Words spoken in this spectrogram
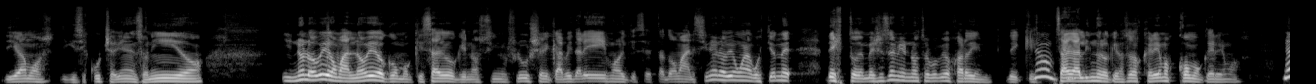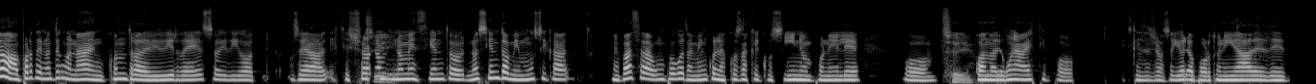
digamos, y que se escuche bien el sonido. Y no lo veo mal, no veo como que es algo que nos influye el capitalismo y que se está tomando, sino lo veo como una cuestión de, de esto, de embellecer nuestro propio jardín, de que No, salga lindo lo que nosotros queremos, como queremos. No, aparte no tengo nada en contra de vivir de eso y digo, o sea, es que yo no, Sí. no me siento, no siento mi música, me pasa un poco también con las cosas que cocino, ponele, o Sí. cuando alguna vez tipo, qué sé yo, se dio la oportunidad de, de-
